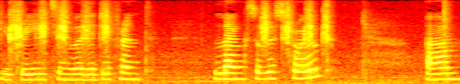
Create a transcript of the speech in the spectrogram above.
you're creating with the different lengths of the stroke um,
